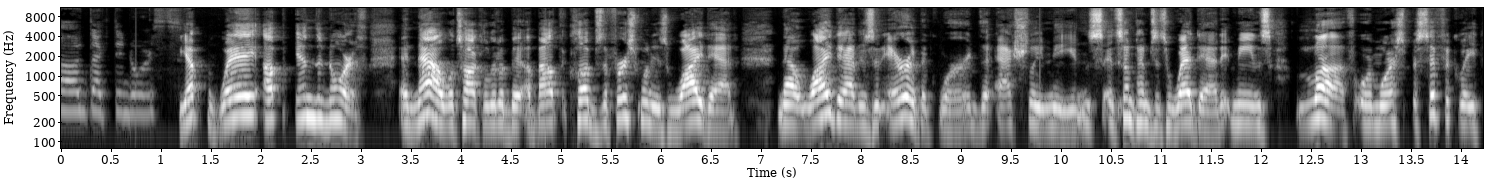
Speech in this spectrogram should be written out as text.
Uh, like the north. Yep, way up in the north. And now we'll talk a little bit about the clubs. The first one is Wydad. Now, Wydad is an Arabic word that actually means, and sometimes it's Wedad, it means love, or more specifically,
